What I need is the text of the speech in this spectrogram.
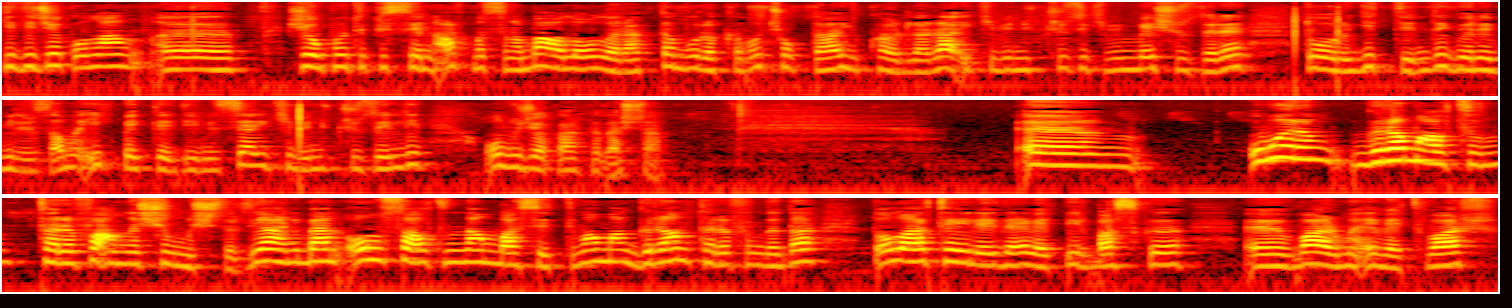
gidecek olan e, jeopolitik risklerin artmasına bağlı olarak da bu rakamı çok daha yukarılara 2300-2500'lere doğru gittiğini de görebiliriz. Ama ilk beklediğimiz yer 2350 olacak arkadaşlar. Eee Umarım gram altın tarafı anlaşılmıştır. Yani ben ons altından bahsettim ama gram tarafında da dolar TL'de evet bir baskı e, var mı? Evet var.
